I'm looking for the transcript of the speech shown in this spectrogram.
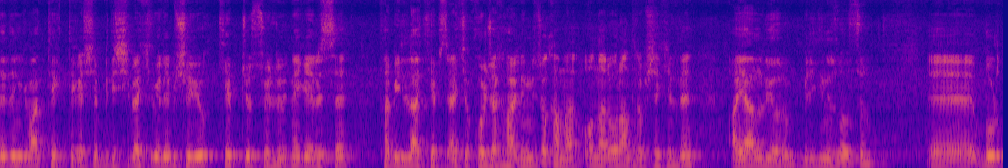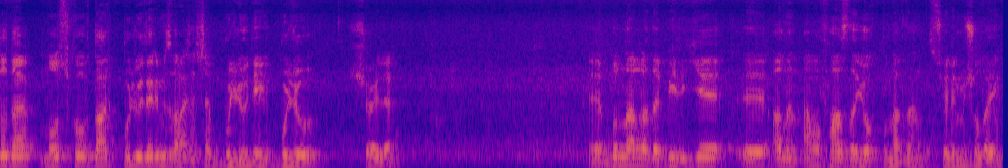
dediğim gibi tek tek işte bir dişi belki öyle bir şey yok. Kepçe usulü ne gelirse tabi illa hepsi erkek koyacak halimiz yok ama onları orantılı bir şekilde ayarlıyorum. Bilginiz olsun. Ee, burada da Moskov Dark Blue'lerimiz var arkadaşlar. Blue değil Blue. Şöyle. Ee, bunlarla da bilgi e, alın ama fazla yok bunlardan. Söylemiş olayım.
